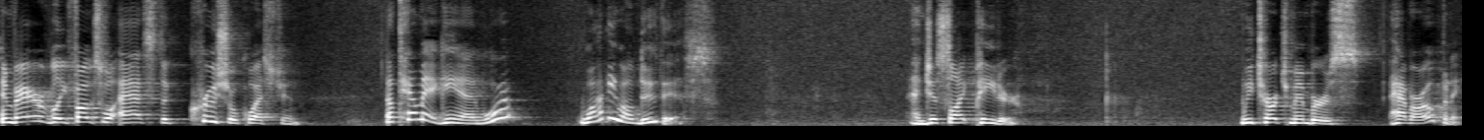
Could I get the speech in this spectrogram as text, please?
Invariably, folks will ask the crucial question Now, tell me again, what, why do you all do this? And just like Peter, we church members have our opening.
